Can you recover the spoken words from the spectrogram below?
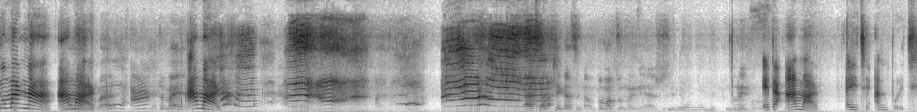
তোমার না আমার। আমার। আচ্ছা। এটা আমার। এই যে আমি পড়েছি।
